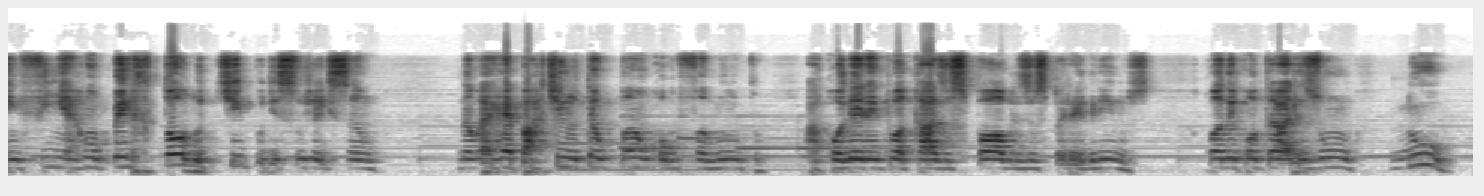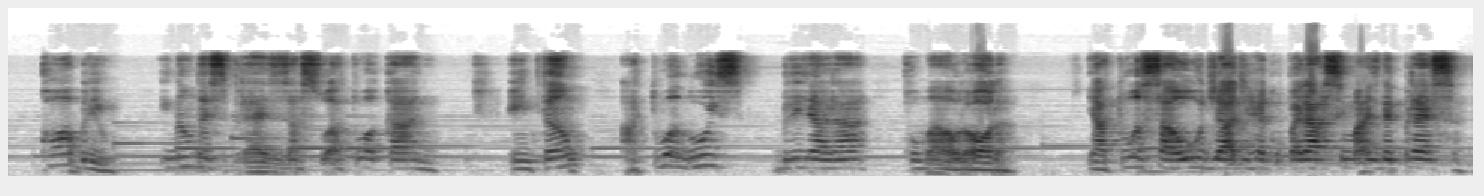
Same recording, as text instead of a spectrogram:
Enfim, é romper todo tipo de sujeição. Não é repartir o teu pão com o faminto, acolher em tua casa os pobres e os peregrinos. Quando encontrares um nu, cobre-o e não desprezes a, sua, a tua carne. Então a tua luz brilhará como a aurora, e a tua saúde há de recuperar-se mais depressa.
